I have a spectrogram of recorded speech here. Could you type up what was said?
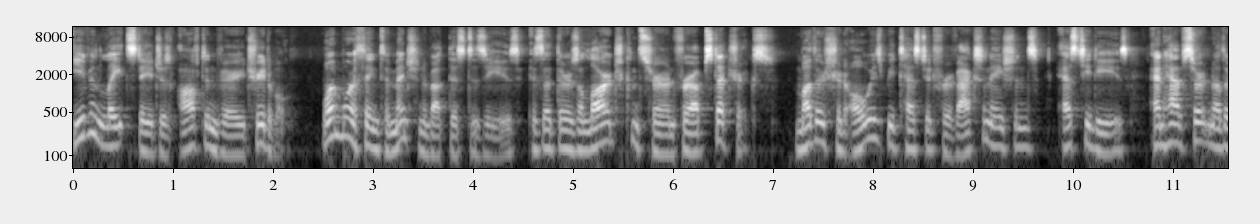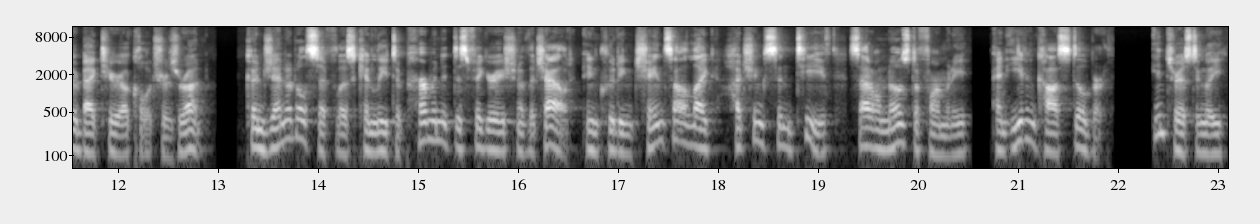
even late stage is often very treatable. One more thing to mention about this disease is that there is a large concern for obstetrics. Mothers should always be tested for vaccinations, STDs, and have certain other bacterial cultures run. Congenital syphilis can lead to permanent disfiguration of the child, including chainsaw-like Hutchinson teeth, saddle nose deformity, and even cause stillbirth. Interestingly,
